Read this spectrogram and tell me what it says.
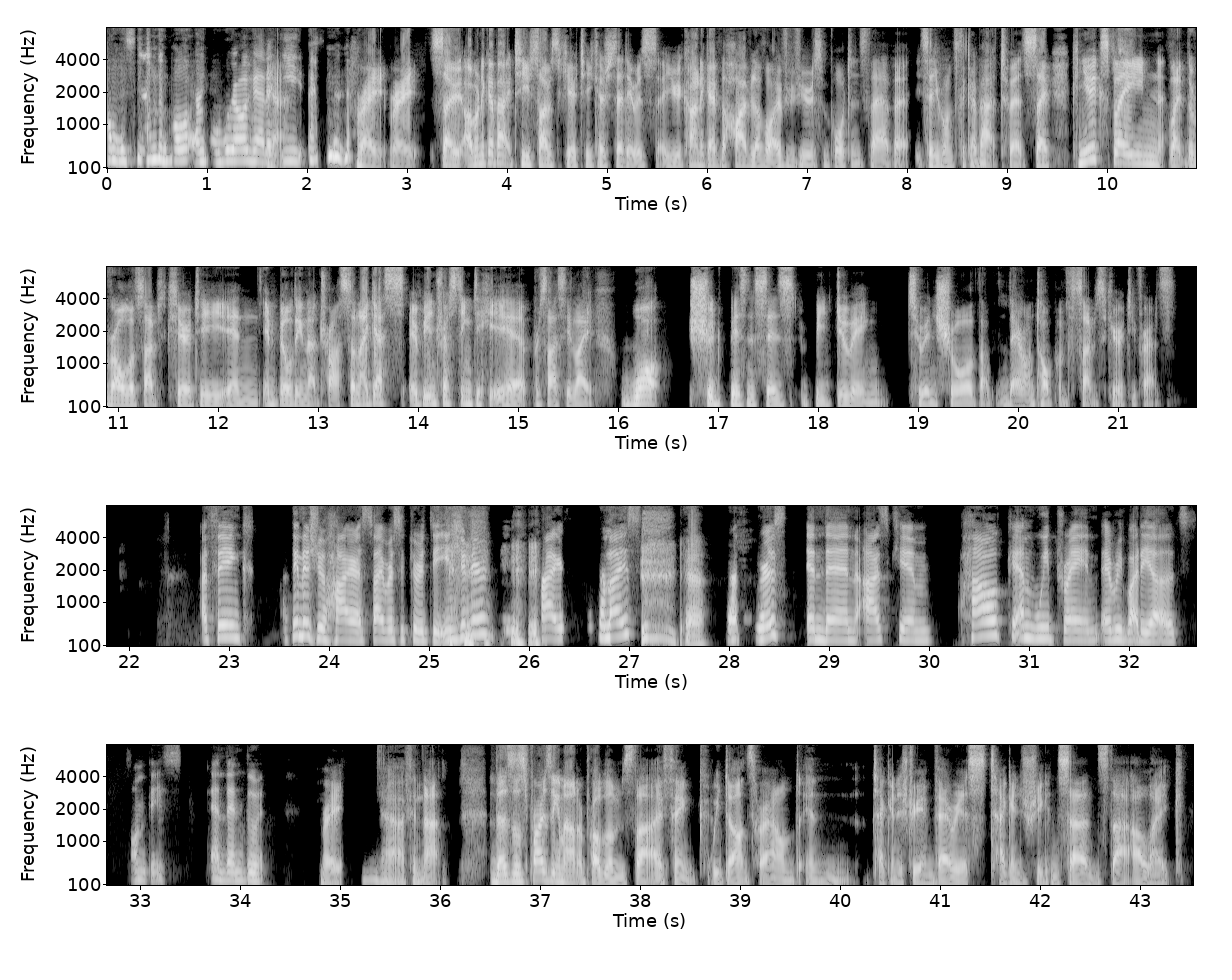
Understandable, and we all got to yeah. eat. right, right. So I want to go back to cybersecurity because you said it was you kind of gave the high level overview of its importance there, but you said you wanted to go back to it. So can you explain like the role of cybersecurity in in building that trust? And I guess it would be interesting to hear precisely like what should businesses be doing to ensure that they're on top of cybersecurity threats? I think I think they should hire a cybersecurity engineer, hire specialized yeah. first, and then ask him how can we train everybody else on this, and then do it. Right. Yeah, I think that there's a surprising amount of problems that I think we dance around in tech industry and various tech industry concerns that are like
